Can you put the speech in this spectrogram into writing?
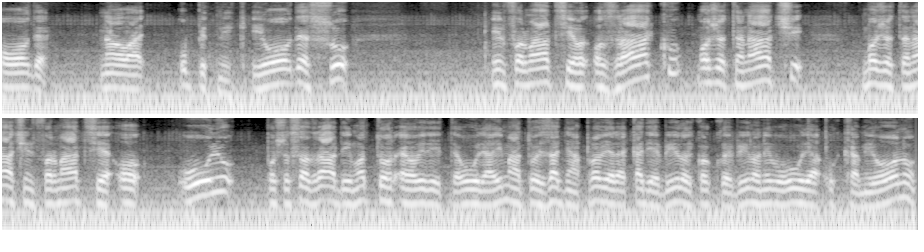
ovde, na ovaj upitnik. I ovde su informacije o, o zraku, možete naći možete naći informacije o ulju, pošto sad radi motor, evo vidite ulja ima, to je zadnja provjera kad je bilo i koliko je bilo nivo ulja u kamionu.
